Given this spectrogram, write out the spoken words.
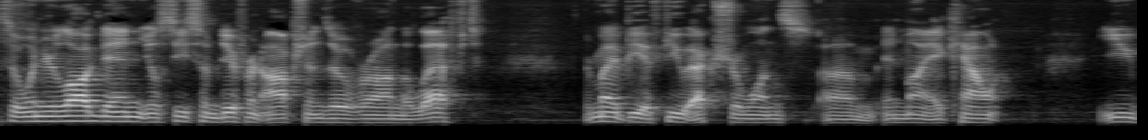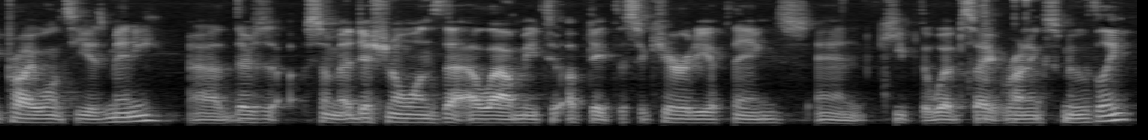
So when you're logged in, you'll see some different options over on the left. There might be a few extra ones um, in my account you probably won't see as many. Uh, there's some additional ones that allow me to update the security of things and keep the website running smoothly.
